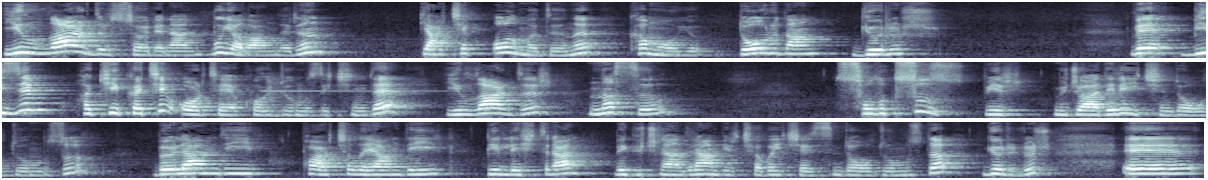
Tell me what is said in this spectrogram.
yıllardır söylenen bu yalanların gerçek olmadığını kamuoyu doğrudan görür. Ve bizim hakikati ortaya koyduğumuz için de yıllardır nasıl soluksuz bir mücadele içinde olduğumuzu bölen değil, parçalayan değil, birleştiren ve güçlendiren bir çaba içerisinde olduğumuzda görülür. Ee,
